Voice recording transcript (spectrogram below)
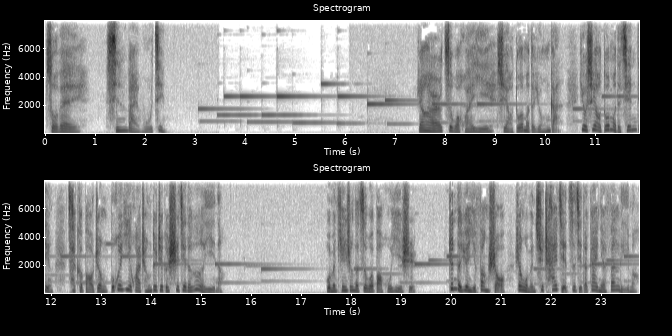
所谓“心外无境”，然而自我怀疑需要多么的勇敢，又需要多么的坚定，才可保证不会异化成对这个世界的恶意呢？我们天生的自我保护意识，真的愿意放手，让我们去拆解自己的概念藩篱吗？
